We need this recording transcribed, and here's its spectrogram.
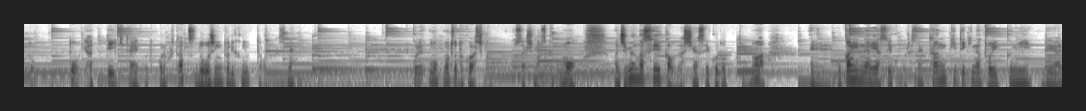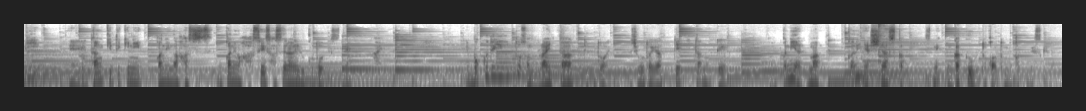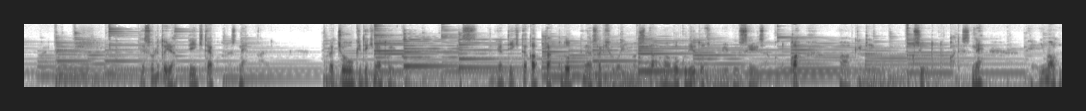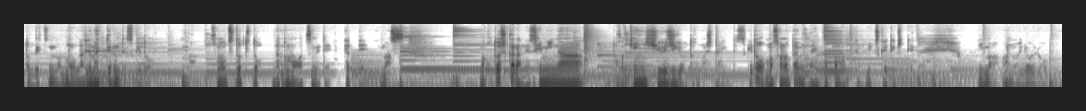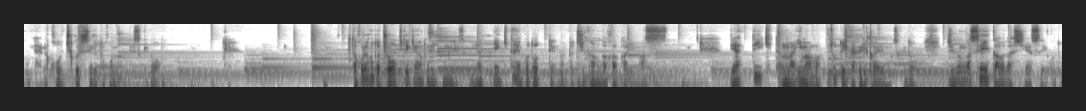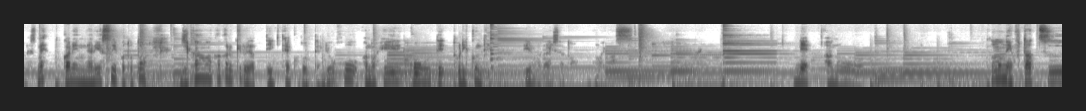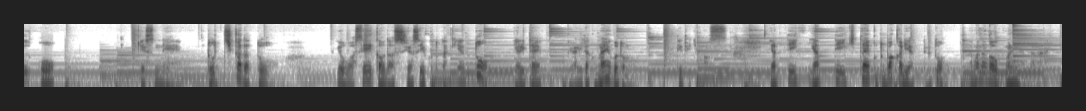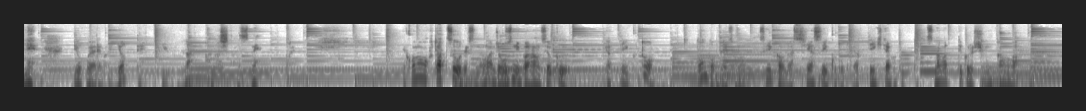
ととやっていきたいこと、これ2つ同時に取り組むってことですね。これももうちょっと詳しくお伝えしますけども、ま、自分が成果を出しやすいことっていうのは、えー、お金になりやすいことですね。短期的な取り組みであり、えー、短期的にお金が発お金を発生させられることですね。はい、で僕で言うと、そのライターってことは、仕事はやっていたので、お金には、まあ、お金にはしやすかったんですね。学部とかはともかくですけど。はい、で、それとやっていきたいことですね。はい、これは長期的な取り組み。やっていきたかったことっていうのは先ほど言いました。まあ、僕で言うと、そのウェブ制作とか、マーケティングのお仕事とかですね。え今は本当別の、もう何でもやってるんですけど、今、その都度都度仲間を集めてやっています。まあ、今年からね、セミナーとか研修事業とかもしたいんですけど、まあ、そのためのね、仲間って見つけてきて、今、あのいろいろ構築してるところなんですけど、だこれほど長期的な取り組みですね。やっていきたいことっていうのはやっぱ時間がかかります。でやっていきたい、まあ今もちょっと一回振り返りますけど、自分が成果を出しやすいことですね。お金になりやすいことと、時間はかかるけどやっていきたいことって両方あの並行で取り組んでいくっていうのが大事だと思います。はい、で、あの、このね、2つをですね、どっちかだと、要は成果を出しやすいことだけやると、やりたい、やりたくないことも出てきます。やってやっていきたいことばかりやってると、なかなかお金にはならないね。両方やればいいよっていうふうな話なんですね。でこの2つをですね、まあ、上手にバランスよくやっていくと、どんどんね、その成果を出しやすいこととやっていきたいことってつながってくる瞬間が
